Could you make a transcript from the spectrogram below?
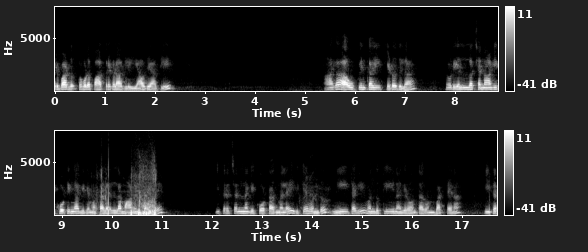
ಇರಬಾರ್ದು. ತಗೊಳ್ಳೋ ಪಾತ್ರೆಗಳಾಗಲಿ, ಯಾವುದೇ ಆಗಲಿ. ಆಗ ಉಪ್ಪಿನಕಾಯಿ ಕೆಡೋದಿಲ್ಲ. ನೋಡಿ, ಎಲ್ಲ ಚೆನ್ನಾಗಿ ಕೋಟಿಂಗ್ ಆಗಿದೆ, ಮಸಾಲೆ ಎಲ್ಲ ಮಾವಿನಕಾಯಿಗೆ ಈ ಥರ ಚೆನ್ನಾಗಿ ಕೋಟ್ ಆದಮೇಲೆ ಇದಕ್ಕೆ ಒಂದು ನೀಟಾಗಿ ಒಂದು ಕ್ಲೀನಾಗಿರೋವಂಥದ್ದು ಒಂದು ಬಟ್ಟೆನ ಈ ಥರ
